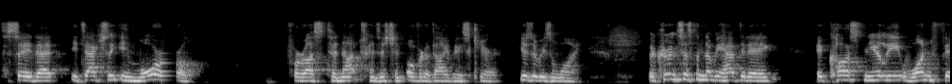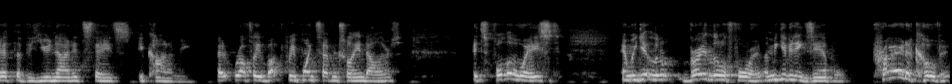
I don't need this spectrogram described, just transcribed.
to say that it's actually immoral for us to not transition over to value-based care. Here's the reason why. The current system that we have today, it costs nearly one fifth of the United States economy at roughly about $3.7 trillion. It's full of waste, and we get little, very little for it. Let me give you an example. Prior to COVID,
